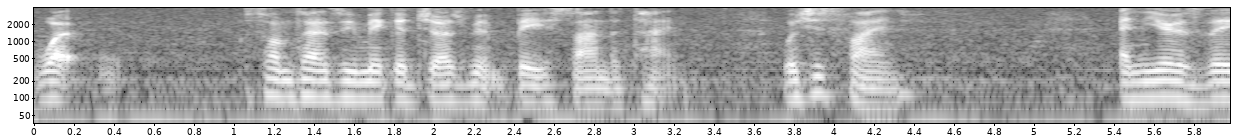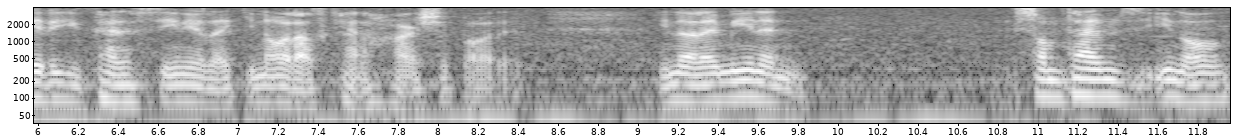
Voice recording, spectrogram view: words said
what sometimes we make a judgment based on the time, which is fine. And years later, you kind of see and you're like, you know what, I was kind of harsh about it. You know what I mean? And sometimes, you know,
